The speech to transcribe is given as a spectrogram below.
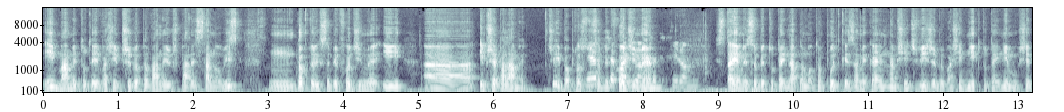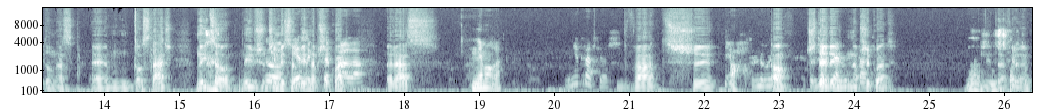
i mamy tutaj właśnie przygotowane już parę stanowisk, mm, do których sobie wchodzimy i, e, i przepalamy. Czyli po prostu Ja sobie wchodzimy, stajemy sobie tutaj na tą oto płytkę, zamykają nam się drzwi, żeby właśnie nikt tutaj nie mógł się do nas em, dostać. No i co? No i wrzucimy No, sobie na przykład przepala. raz, Nie mogę. Nie trafiasz. dwa, trzy, O. Luj. o, cztery Rzucam na przykład. No, Nie trafiłem.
